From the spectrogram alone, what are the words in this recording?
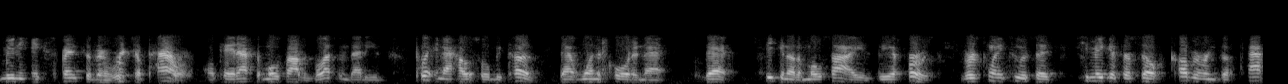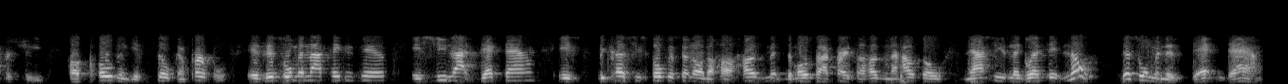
meaning expensive and rich apparel. Okay, that's the most High's blessing that He's put in that household because that one accord and that that seeking of the Most High is there first. Verse 22 it says, "She maketh herself coverings of tapestry; her clothing is silk and purple." Is this woman not taken care of? Is she not decked down? Is because she's focusing on her husband, the Most High Christ, her husband, the household. Now she's neglected? No, this woman is decked down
